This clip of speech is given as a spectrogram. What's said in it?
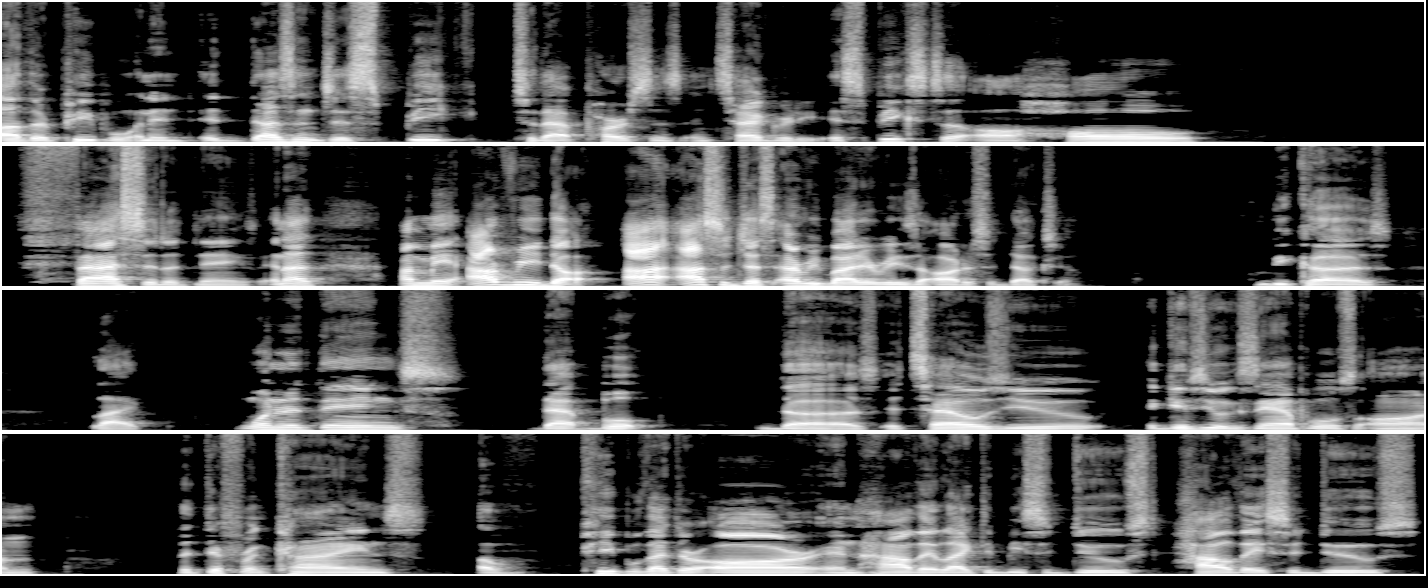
other people and it, it doesn't just speak to that person's integrity it speaks to a whole facet of things and i i mean i read the i, I suggest everybody reads the art of seduction because like one of the things that book does it tells you it gives you examples on the different kinds of people that there are and how they like to be seduced how they seduce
